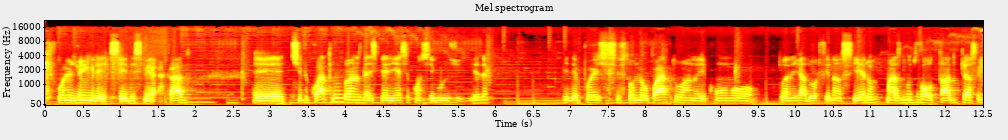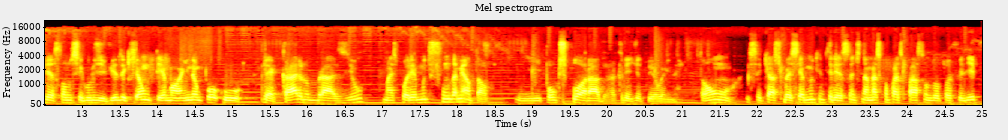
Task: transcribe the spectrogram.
que foi onde eu ingressei nesse mercado. É, tive quatro anos na experiência com seguros de vida e depois estou no meu quarto ano aí como planejador financeiro, mas muito voltado para essa questão do seguro de vida, que é um tema ainda um pouco precário no Brasil, mas porém muito fundamental e pouco explorado, acredito eu ainda. Então, isso aqui acho que vai ser muito interessante, ainda mais com a participação do Dr. Felipe,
